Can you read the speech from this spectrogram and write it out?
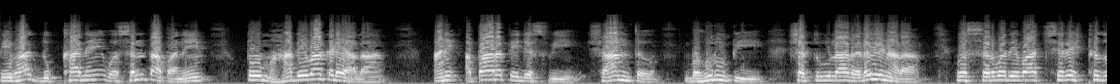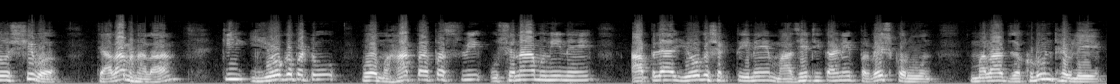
तेव्हा दुःखाने व संतापाने तो महादेवाकडे आला आणि अपार तेजस्वी शांत बहुरूपी शत्रूला रडविणारा व सर्व देवात श्रेष्ठ जो शिव त्याला म्हणाला की योगपटू व महातपस्वी उशना मुनीने आपल्या योगशक्तीने माझे ठिकाणी प्रवेश करून मला जखडून ठेवले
